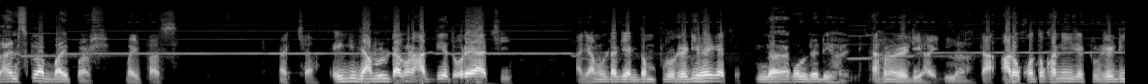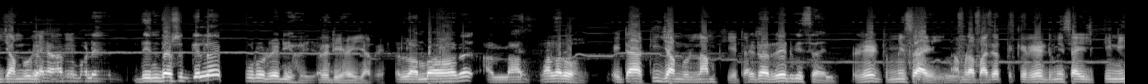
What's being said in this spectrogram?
লায়ন্স ক্লাব বাইপাস বাইপাস আচ্ছা এই যে জামরুলটা এখন হাত দিয়ে ধরে আছি আর জামরুলটা কি একদম পুরো রেডি হয়ে গেছে? না এখন রেডি হয়নি। এখনও রেডি হয়নি। না। তা আরও কতখানি একটু রেডি জামরুল আরও মানে দিন দশেক গেলে পুরো রেডি হয়ে যাবে। রেডি হয়ে যাবে। লম্বা হবে আর লাল কালারও হবে। এটা কি জামরুল? নাম কি এটা? এটা রেড মিসাইল রেড মিসাইল আমরা বাজার থেকে রেড মিসাইল কিনি।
